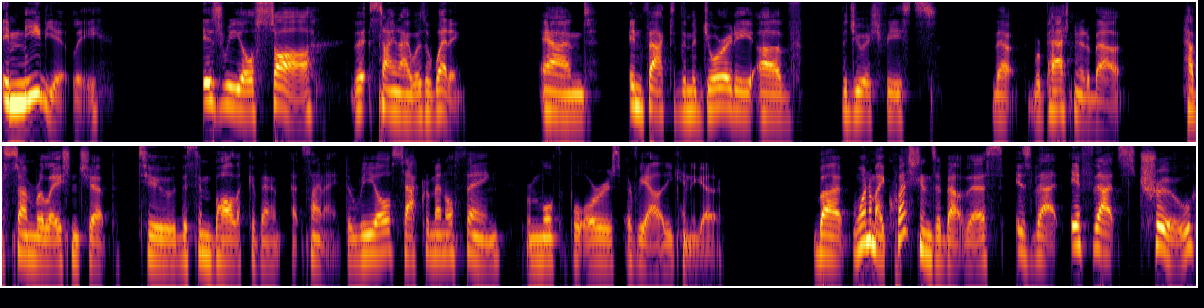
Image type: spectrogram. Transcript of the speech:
immediately Israel saw that Sinai was a wedding. And in fact, the majority of the Jewish feasts that we're passionate about have some relationship to the symbolic event at Sinai, the real sacramental thing where multiple orders of reality came together. But one of my questions about this is that if that's true,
